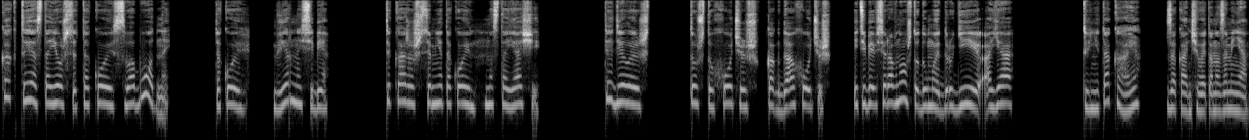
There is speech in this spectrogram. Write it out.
«Как ты остаешься такой свободной, такой верной себе?» Ты кажешься мне такой настоящий. Ты делаешь то, что хочешь, когда хочешь, и тебе все равно, что думают другие, а я... Ты не такая, — заканчивает она за меня.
